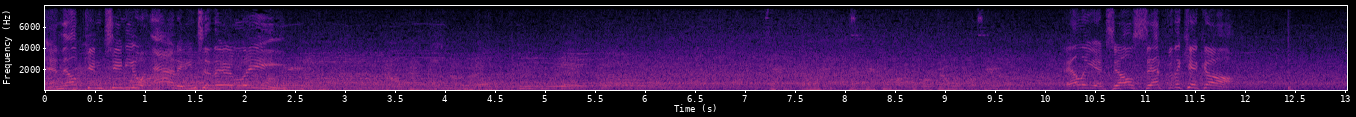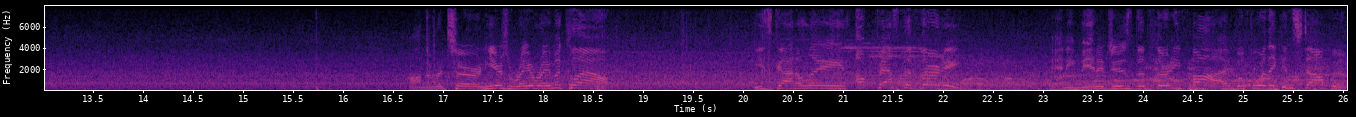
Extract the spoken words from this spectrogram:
And they'll continue adding to their lead. All set for the kickoff. On the return, here's Ray Ray McCloud. He's got a lane up past the 30. And he manages the 35 before they can stop him.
